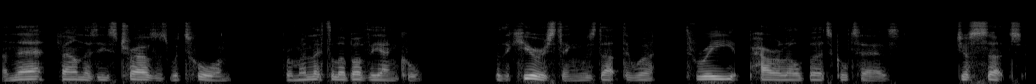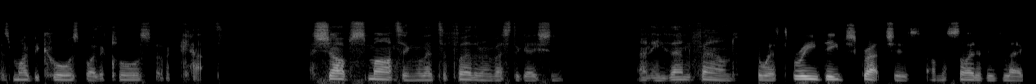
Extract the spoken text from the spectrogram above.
and there found that his trousers were torn from a little above the ankle. But the curious thing was that there were three parallel vertical tears, just such as might be caused by the claws of a cat. A sharp smarting led to further investigation, and he then found there were three deep scratches on the side of his leg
